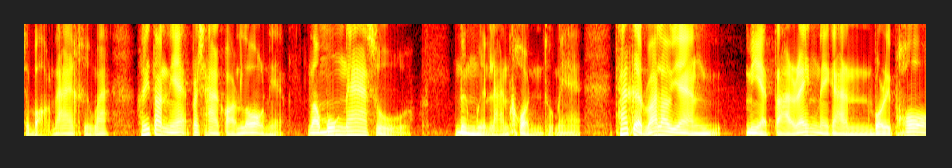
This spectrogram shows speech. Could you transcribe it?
จะบอกได้คือว่าเฮ้ยตอนนี้ประชากรโลกเนี่ยเรามุ่งหน้าสู่ 1 0,000 ล้านคนถูกไหมฮะถ้าเกิดว่าเรายังมีอัตราเร่งในการบริโภค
